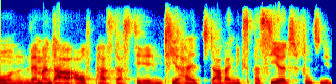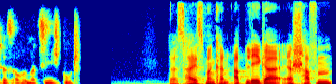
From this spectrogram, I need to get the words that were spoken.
Und wenn man da aufpasst, dass dem Tier halt dabei nichts passiert, funktioniert das auch immer ziemlich gut. Das heißt, man kann Ableger erschaffen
